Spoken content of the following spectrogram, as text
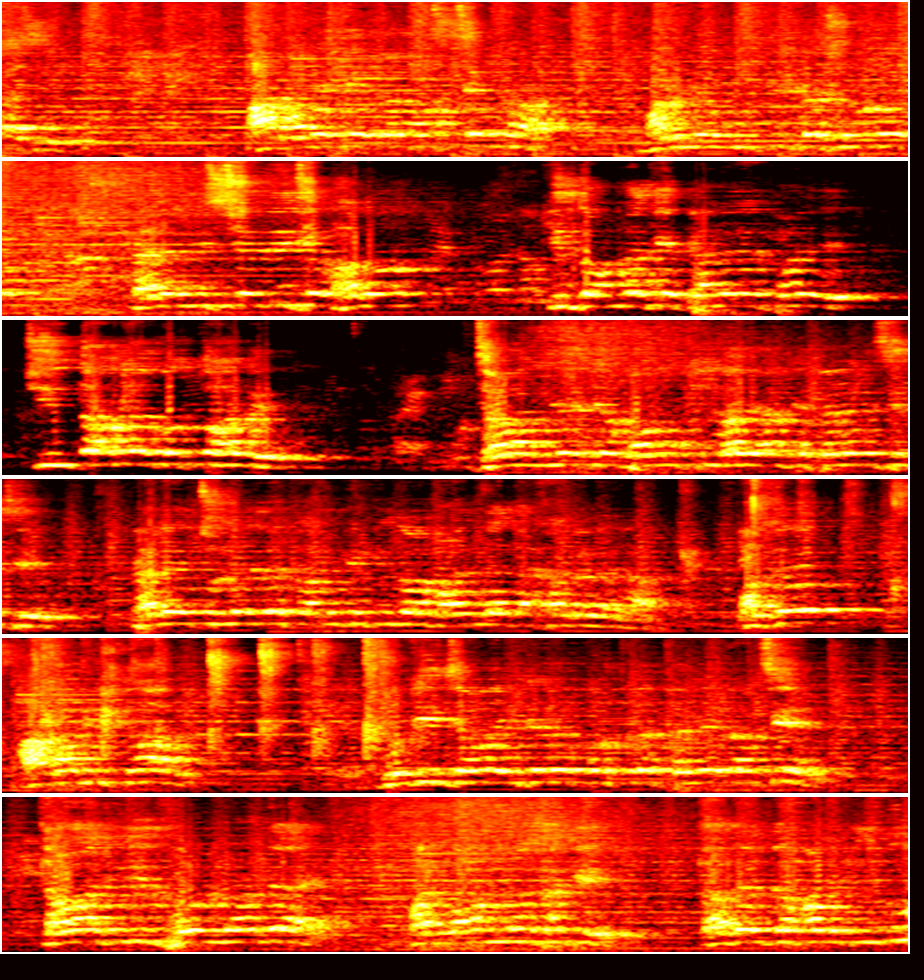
আছে আর অনেকে তারা আসছেন না মাননীয় কাছে অনুরোধ প্যানেল নিশ্চয় দিয়েছে ভালো কিন্তু আমরা যে প্যানেলের পরে চিন্তা ভাবনা করতে হবে যারা নিজেকে বড় কীভাবে আজকে প্যানেল এসেছে প্যানেল চলে গেলে তাদেরকে কিন্তু বারান্দা দেখা যাবে না। অতএব আগামীকাল যদি যারা ইন্টারনেট করতে প্যানেল আছে তারা যদি ভোট না দেয় বা নাম না থাকে, তাদের ব্যাপারে কিন্তু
